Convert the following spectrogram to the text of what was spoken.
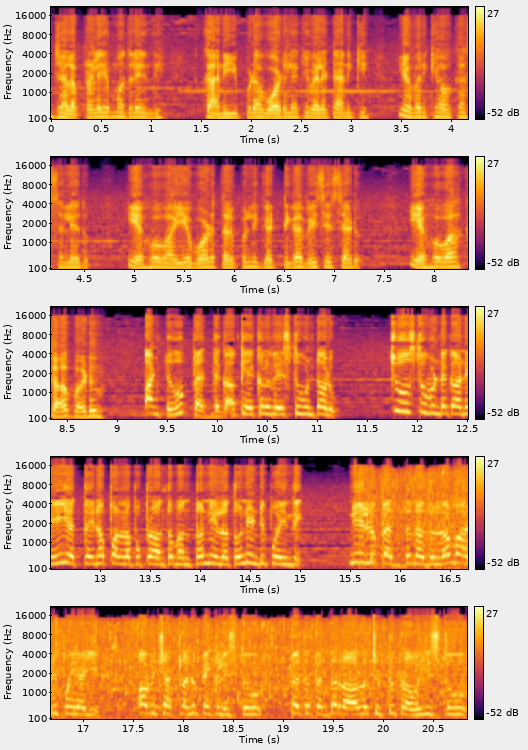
జలప్రళయం మొదలైంది. కానీ ఇప్పుడు ఆ ఓడలోకి వెళ్ళటానికి ఎవరికి అవకాశం లేదు. యహోవా ఏ ఓడ తలుపుల్ని గట్టిగా వేసేశాడు. యహోవా కాపాడు. అంటూ పెద్దగా కేకలు వేస్తూ ఉంటారు. చూస్తూ ఉండగానే ఎత్తైన పల్లపు ప్రాంతం అంతా నీళ్ళతో నిండిపోయింది. నీళ్ళు పెద్ద నదుల్లా మారిపోయాయి. అవి చెట్లను పెకిలిస్తూ పెద్ద పెద్ద రాళ్ళ చుట్టూ ప్రవహిస్తూ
